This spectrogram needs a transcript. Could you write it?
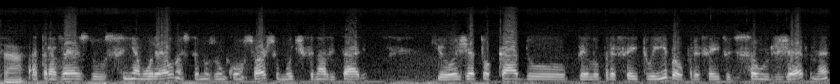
Tá. Através do Sim Murel, nós temos um consórcio multifinalitário, que hoje é tocado pelo prefeito Iba, o prefeito de São Ludgero, né?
